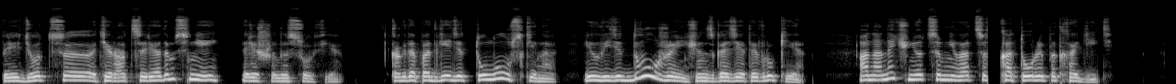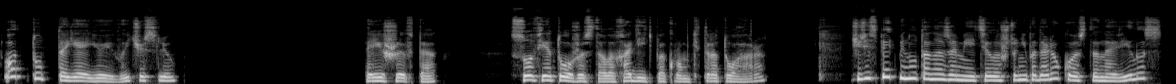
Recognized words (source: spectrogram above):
«Придется отираться рядом с ней», — решила Софья. «Когда подъедет Тулускина и увидит двух женщин с газетой в руке, она начнет сомневаться, к которой подходить. Вот тут-то я ее и вычислю». Решив так, Софья тоже стала ходить по кромке тротуара. Через пять минут она заметила, что неподалеку остановилась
